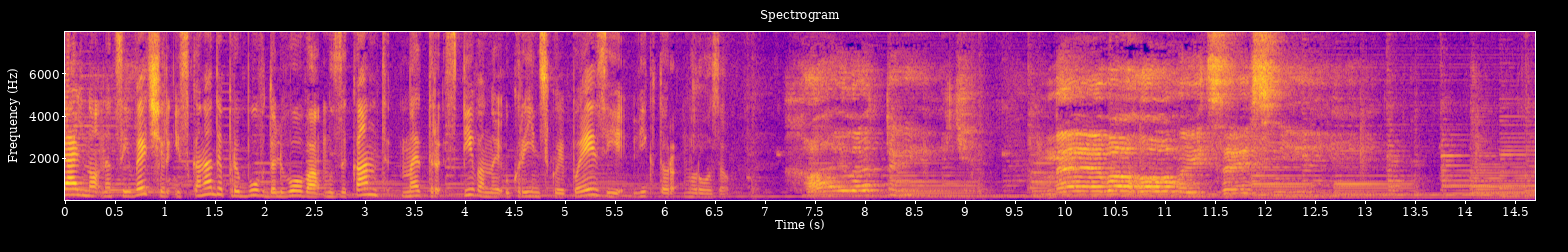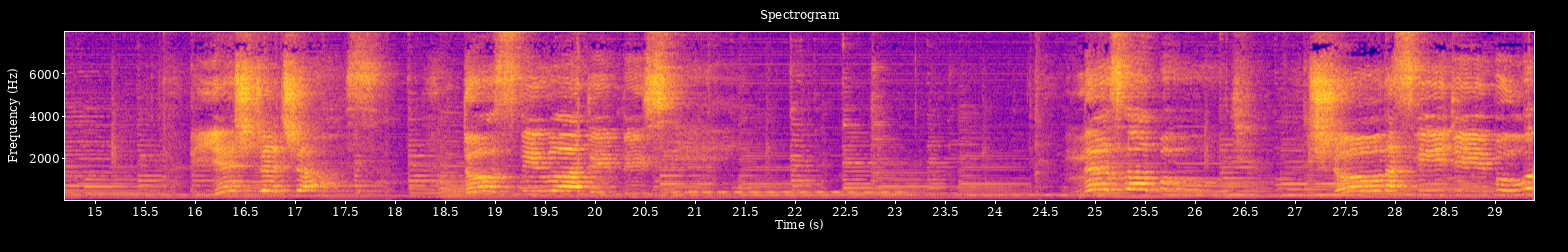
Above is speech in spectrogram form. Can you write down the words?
Спеціально на цей вечір із Канади прибув до Львова музикант, метр співаної української поезії Віктор Морозов. Хай летить невагомий цей сніг. Є ще час доспівати пісні. Не забудь, що на світі була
